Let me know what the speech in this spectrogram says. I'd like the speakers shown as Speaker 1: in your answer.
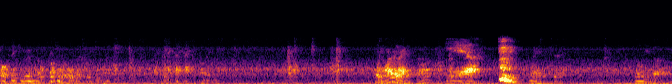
Speaker 1: Oh, thank you very much. Thank you. Oh, that's way too much. The water huh?
Speaker 2: Yeah.
Speaker 1: It's uh, only about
